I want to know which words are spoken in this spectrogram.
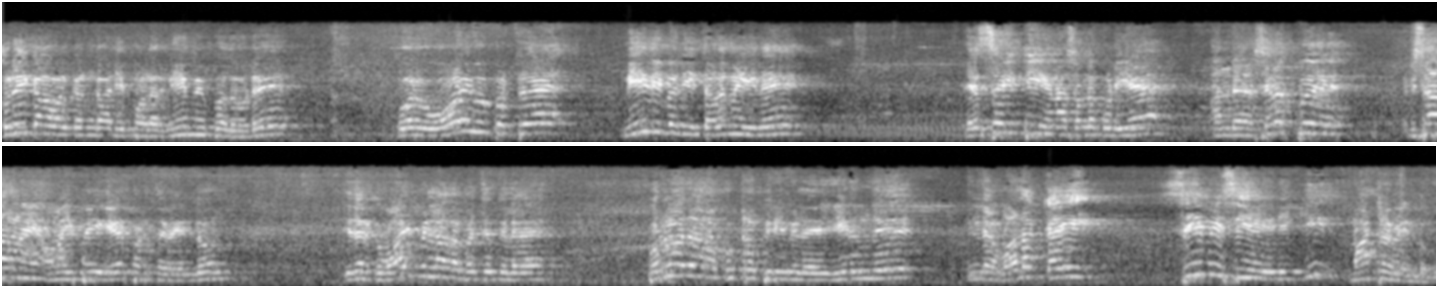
துணை காவல் கண்காணிப்பாளர் நியமிப்பதோடு ஒரு ஓய்வு பெற்ற நீதிபதி தலைமையிலே எஸ்ஐடி என சொல்லக்கூடிய அந்த சிறப்பு விசாரணை அமைப்பை ஏற்படுத்த வேண்டும். இதற்கு வாய்ப்பில்லாத பட்சத்தில் பொருளாதார குற்றப்பிரிவில் இருந்து இந்த வழக்கை சிபிசிஐடிக்கு மாற்ற வேண்டும்.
